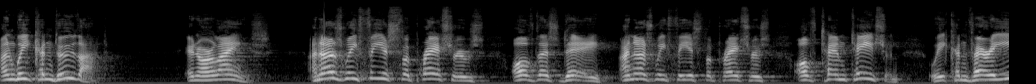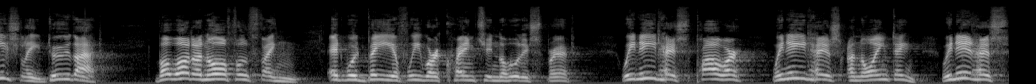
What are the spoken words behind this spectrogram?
And we can do that in our lives. And as we face the pressures of this day, and as we face the pressures of temptation, we can very easily do that. But what an awful thing it would be if we were quenching the Holy Spirit. We need His power, we need His anointing, we need His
